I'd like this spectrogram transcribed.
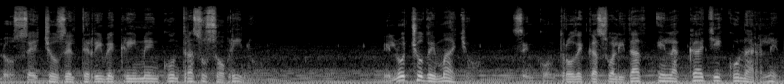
los hechos del terrible crimen contra su sobrino. El 8 de mayo se encontró de casualidad en la calle con Arlene.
